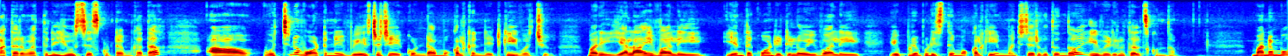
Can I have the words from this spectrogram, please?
ఆ తర్వాతనే యూస్ చేసుకుంటాం కదా. ఆ వచ్చిన వాటర్ని వేస్ట్ చేయకుండా మొక్కలకన్నిటికీ ఇవ్వచ్చు. మరి ఎలా ఇవ్వాలి? ఎంత క్వాంటిటీలో ఇవ్వాలి? ఎప్పుడెప్పుడు ఇస్తే మొక్కలకి ఏం మంచి జరుగుతుందో ఈ వీడియోలో తెలుసుకుందాం. మనము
